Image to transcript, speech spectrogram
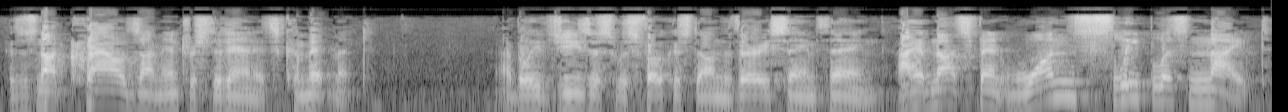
Because it's not crowds I'm interested in, it's commitment. I believe Jesus was focused on the very same thing. I have not spent one sleepless night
